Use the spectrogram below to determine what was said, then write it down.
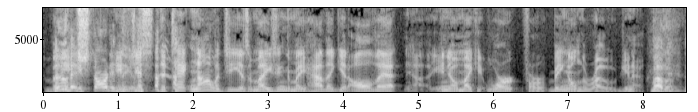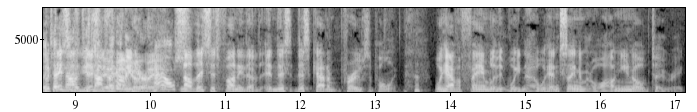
but Who it- has started it's this? just the technology is amazing to me. How they get all that, uh, you know, make it work for being on the road. You know, Bubba, the But this is- technology's this not is better than your house. No, this is funny though, and this this kind of proves the point. we have a family that we know. We hadn't seen him in a while, and you know him too, Rick.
